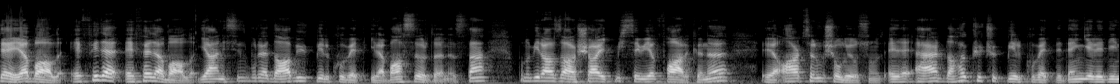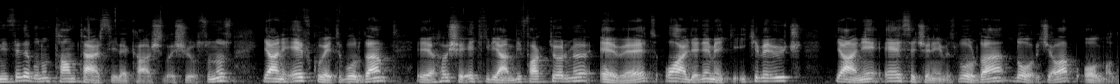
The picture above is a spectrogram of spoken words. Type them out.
D'ye bağlı. F'e de, F'e de bağlı. Yani siz buraya daha büyük bir kuvvet ile bastırdığınızda bunu biraz daha aşağı itmiş seviye farkını e, artırmış oluyorsunuz. E, eğer daha küçük bir kuvvetle dengelediğinizde de bunun tam tersiyle karşılaşıyorsunuz. Yani F kuvveti burada e, H'ı etkileyen bir faktör mü? Evet. O halde demek ki 2 ve 3 yani E seçeneğimiz burada doğru cevap olmalı.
